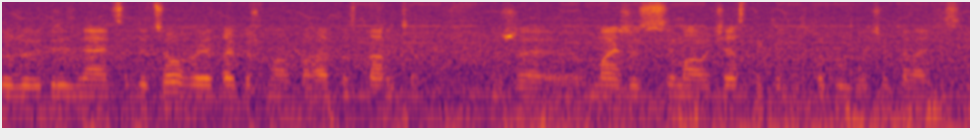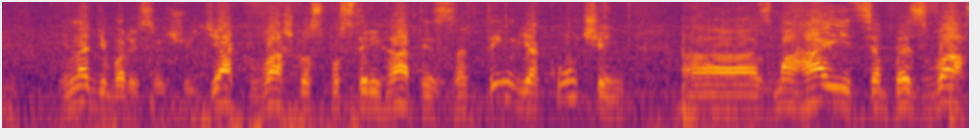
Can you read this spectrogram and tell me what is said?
дуже відрізняється. До цього я також мав багато стартів вже майже з всіма учасниками, хто був на чемпіонаті світу. Геннадій Борисовичу, як важко спостерігати за тим, як учень а, змагається без вас?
